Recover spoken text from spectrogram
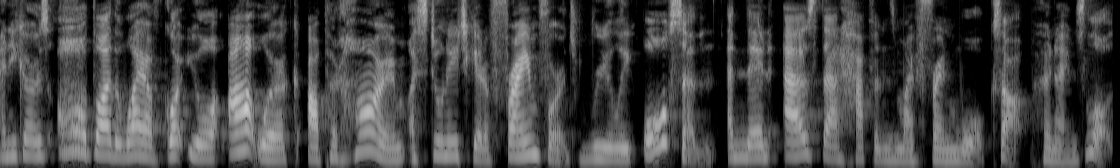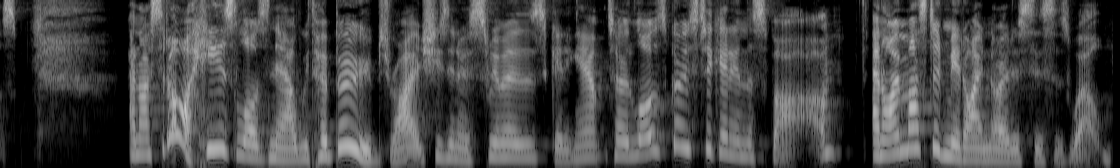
And he goes, Oh, by the way, I've got your artwork up at home. I still need to get a frame for it. It's really awesome. And then as that happens, my friend walks up. Her name's Loz. And I said, Oh, here's Loz now with her boobs, right? She's in her swimmers getting out. So Loz goes to get in the spa and I must admit, I noticed this as well.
